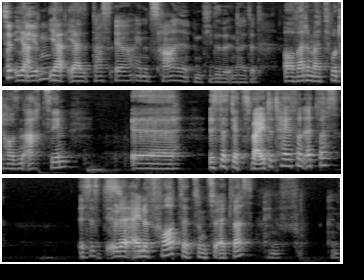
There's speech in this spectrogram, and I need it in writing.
Tipp Ja, geben, ja, ja. dass er eine Zahl im Titel beinhaltet. Oh, warte mal, 2018. Äh, ist das der zweite Teil von etwas? Ist es oder eine Fortsetzung zu etwas? Eine, eine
